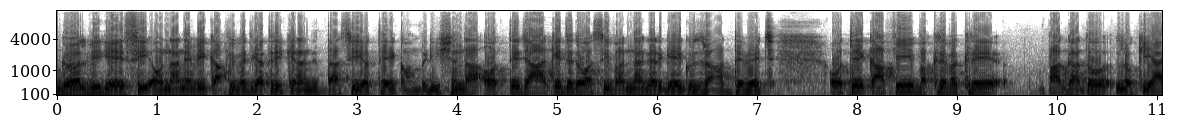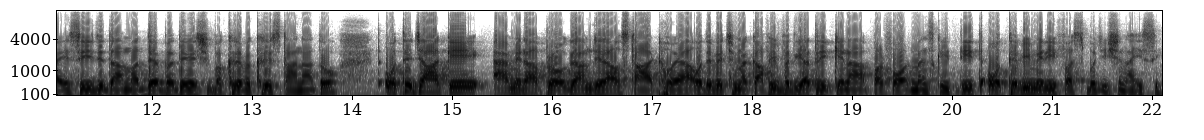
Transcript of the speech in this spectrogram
ਗਰਲ ਵੀ ਗਏ ਸੀ ਉਹਨਾਂ ਨੇ ਵੀ ਕਾਫੀ ਵਧੀਆ ਤਰੀਕੇ ਨਾਲ ਦਿੱਤਾ ਸੀ ਉੱਥੇ ਕੰਪੀਟੀਸ਼ਨ ਦਾ। ਉੱਥੇ ਜਾ ਕੇ ਜਦੋਂ ਅਸੀਂ ਵਰਨਗਰ ਗਏ ਗੁਜਰਾਤ ਦੇ ਵਿੱਚ ਉੱਥੇ ਕਾਫੀ ਵੱਖਰੇ ਵੱਖਰੇ ਭਾਗਾਂ ਤੋਂ ਲੋਕੀ ਆਏ ਸੀ, ਜਿੱਦਾਂ ਮੱਧ ਪ੍ਰਦੇਸ਼ ਵੱਖਰੇ ਵੱਖਰੇ ਸਥਾਨਾਂ ਤੋਂ। ਤੇ ਉੱਥੇ ਜਾ ਕੇ ਇਹ ਮੇਰਾ ਪ੍ਰੋਗਰਾਮ ਜਿਹੜਾ ਉਹ ਸਟਾਰਟ ਹੋਇਆ, ਉਹਦੇ ਵਿੱਚ ਮੈਂ ਕਾਫੀ ਵਧੀਆ ਤਰੀਕੇ ਨਾਲ ਪਰਫਾਰਮੈਂਸ ਕੀਤੀ ਤੇ ਉੱਥੇ ਵੀ ਮੇਰੀ ਫਸਟ ਪੋਜੀਸ਼ਨ ਆਈ ਸੀ।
